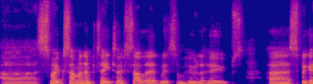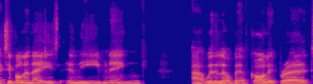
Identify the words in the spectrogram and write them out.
uh, smoked salmon and potato salad with some hula hoops, uh, spaghetti bolognese in the evening uh, with a little bit of garlic bread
